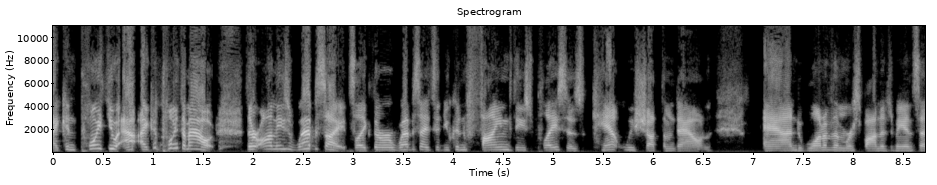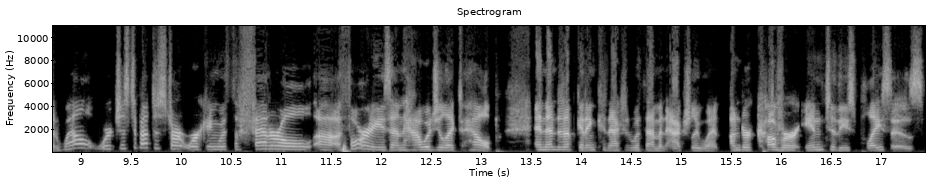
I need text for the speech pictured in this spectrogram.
I can point you out. I can point them out. They're on these websites. Like there are websites that you can find these places. Can't we shut them down? And one of them responded to me and said, Well, we're just about to start working with the federal uh, authorities, and how would you like to help? And ended up getting connected with them and actually went undercover into these places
